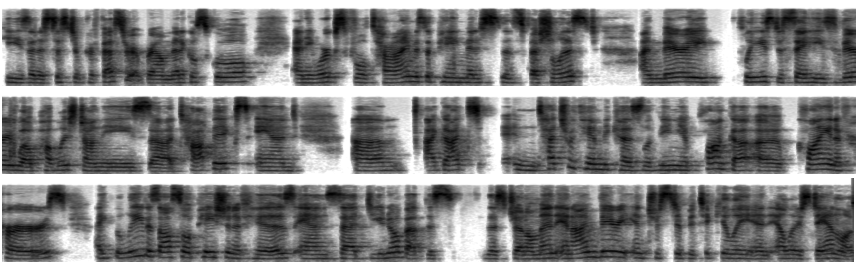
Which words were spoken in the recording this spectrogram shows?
He's an assistant professor at Brown Medical School, and he works full-time as a pain medicine specialist. I'm very pleased to say he's very well published on these uh, topics, and um, I got in touch with him because Lavinia Planka, a client of hers, I believe is also a patient of his, and said, do you know about this, this gentleman? And I'm very interested particularly in Ehlers-Danlos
